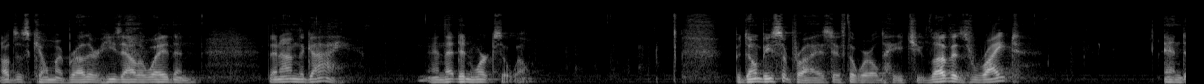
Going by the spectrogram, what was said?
I'll just kill my brother. He's out of the way. Then, then I'm the guy. And that didn't work so well. But don't be surprised if the world hates you. Love is right and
